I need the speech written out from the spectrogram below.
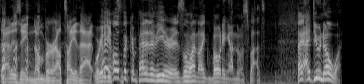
that is a number, I'll tell you that. We're going I to get hope a competitive eater is the one like voting on those spots. I, I do know one.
